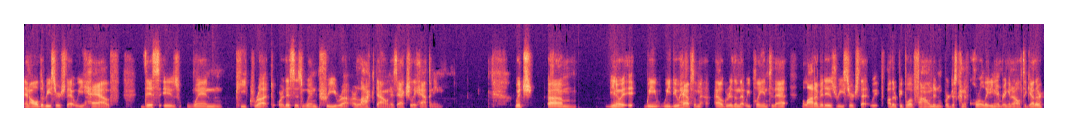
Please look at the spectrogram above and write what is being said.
and all the research that we have this is when peak rut or this is when pre-rut or lockdown is actually happening which um, you know it, we we do have some algorithm that we play into that. A lot of it is research that we other people have found and we're just kind of correlating and bringing it all together.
